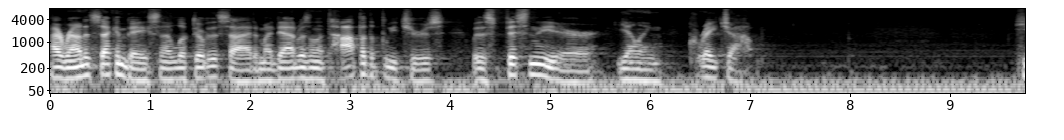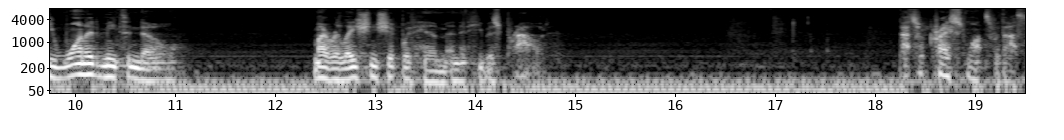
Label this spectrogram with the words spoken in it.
I rounded second base and I looked over the side, and my dad was on the top of the bleachers with his fist in the air, yelling, Great job. He wanted me to know my relationship with him and that he was proud. That's what Christ wants with us.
